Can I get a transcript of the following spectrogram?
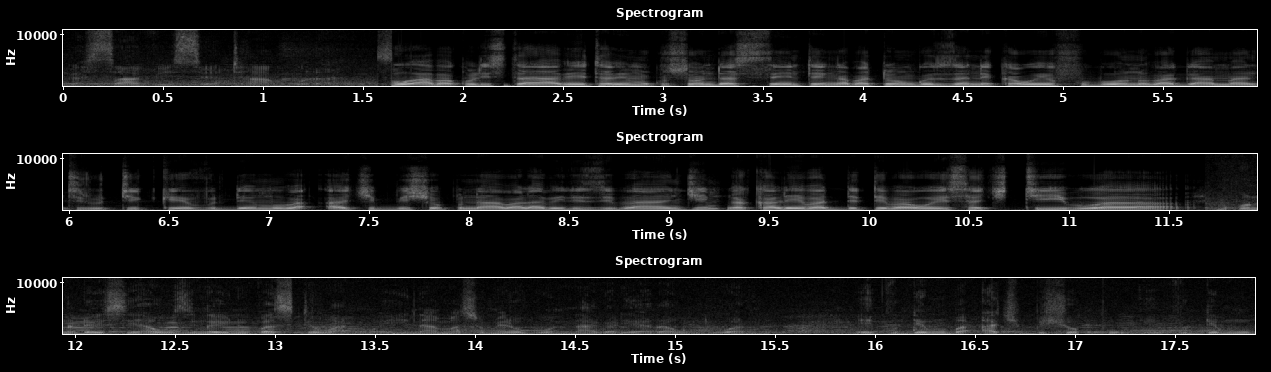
nga saaviisi etambula. Bo abakristaayo abeetabye mu kusonda ssente nga batongozza ne kaweefuba ono bagamba nti lutikko evuddemu ba archbishop n'abalabirizi bangi nga kale ebadde tebaweesa kitiibwa. Mukono dayosisi housing university wano erina amasomero gonna agali arawundi wano evuddemu ba archbishop evuddemu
